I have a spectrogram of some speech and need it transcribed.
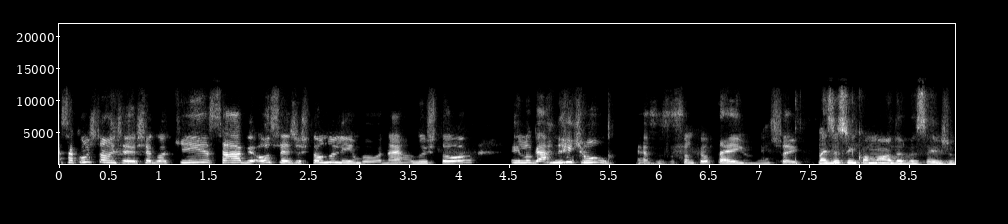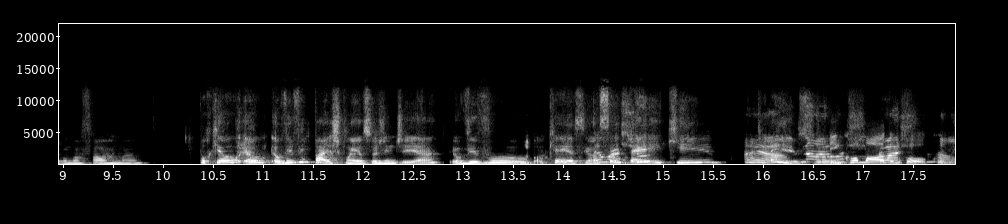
essa constante. Eu chego aqui, sabe? Ou seja, estou no limbo, né? Eu não estou em lugar nenhum. É a sensação que eu tenho, não sei. Mas isso incomoda vocês de alguma forma? Porque eu, eu, eu vivo em paz com isso hoje em dia. Eu vivo, ok, assim, eu, eu aceitei acho... que, é, que, é, isso. Não, me incomoda um pouco. Não.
